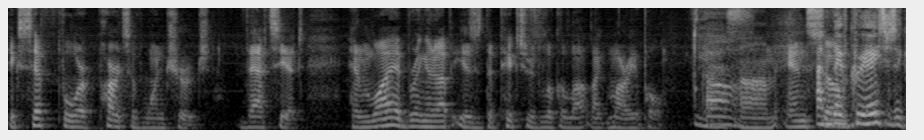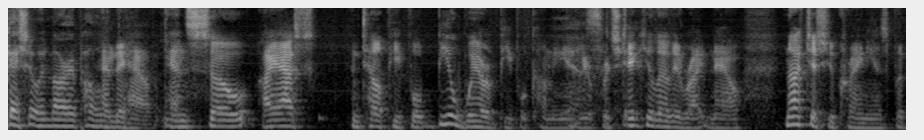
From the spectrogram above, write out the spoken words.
except for parts of one church. That's it. And why I bring it up is the pictures look a lot like Mariupol. Yes. Um, and so and they've created a ghetto in Mariupol. and they have. And so I ask and tell people be aware of people coming in here, Yes, that's particularly right now, not just Ukrainians, but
